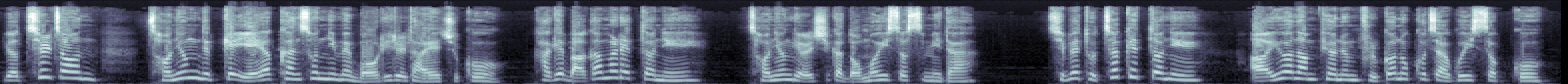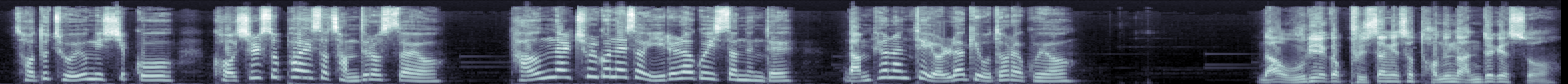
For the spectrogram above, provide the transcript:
며칠 전 저녁 늦게 예약한 손님의 머리를 다 해주고 가게 마감을 했더니 저녁 10시가 넘어 있었습니다. 집에 도착했더니 아이와 남편은 불 꺼놓고 자고 있었고 저도 조용히 씻고 거실 소파에서 잠들었어요. 다음날 출근해서 일을 하고 있었는데 남편한테 연락이 오더라고요. 나 우리 애가 불쌍해서 더는 안 되겠어.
